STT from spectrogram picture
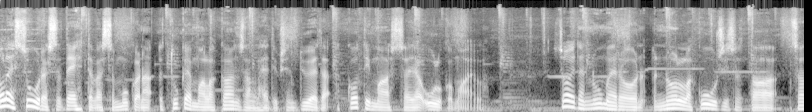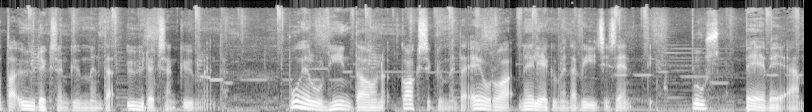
Ole suuressa tehtävässä mukana tukemalla kansanlähetyksen työtä kotimaassa ja ulkomailla. Soita numeroon 0600 190 90. Puhelun hinta on 20 euroa 45 senttiä plus PVM.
